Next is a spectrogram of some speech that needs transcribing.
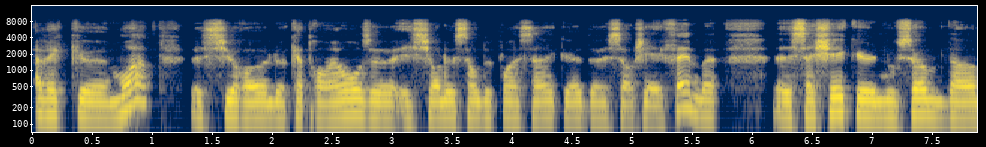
avec moi sur le 91 et sur le 102.5 de Sorgé FM. Sachez que nous sommes dans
